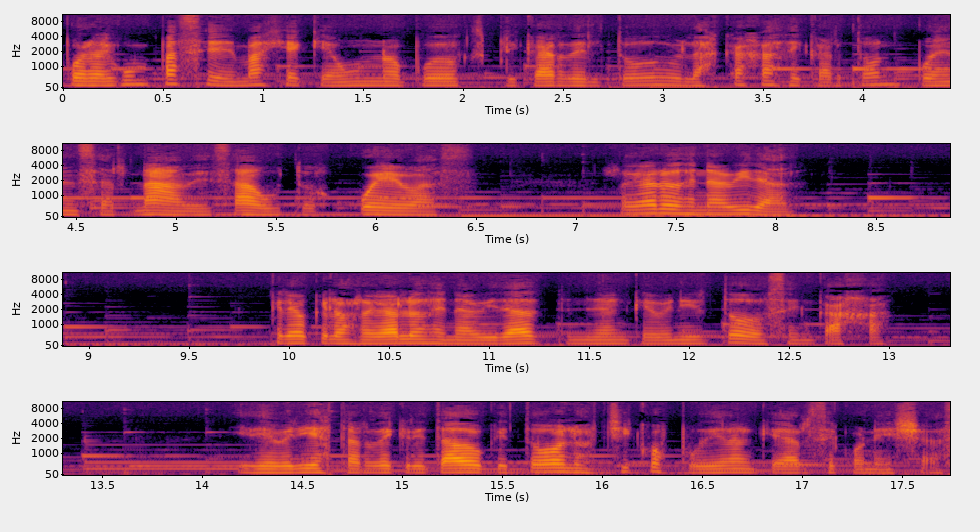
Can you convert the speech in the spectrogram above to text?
Por algún pase de magia que aún no puedo explicar del todo, las cajas de cartón pueden ser naves, autos, cuevas, regalos de Navidad. Creo que los regalos de Navidad tendrían que venir todos en caja y debería estar decretado que todos los chicos pudieran quedarse con ellas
